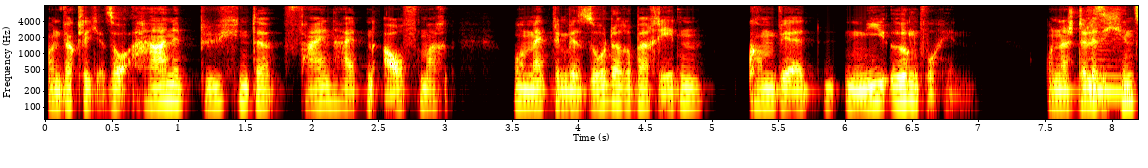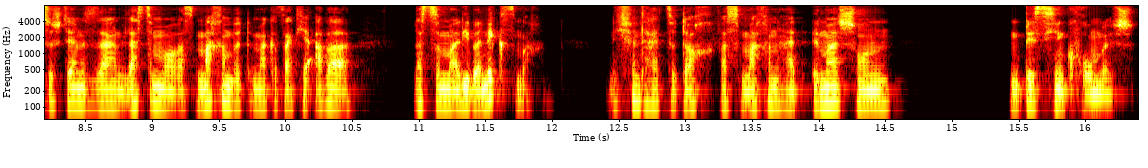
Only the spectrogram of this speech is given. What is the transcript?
Und wirklich so hanebüchende Feinheiten aufmacht, wo man merkt, wenn wir so darüber reden, kommen wir nie irgendwo hin. Und anstelle mhm. sich hinzustellen und zu sagen, lass doch mal was machen, wird immer gesagt, ja, aber lass doch mal lieber nichts machen. Und ich finde halt so doch, was machen halt immer schon ein bisschen komisch.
